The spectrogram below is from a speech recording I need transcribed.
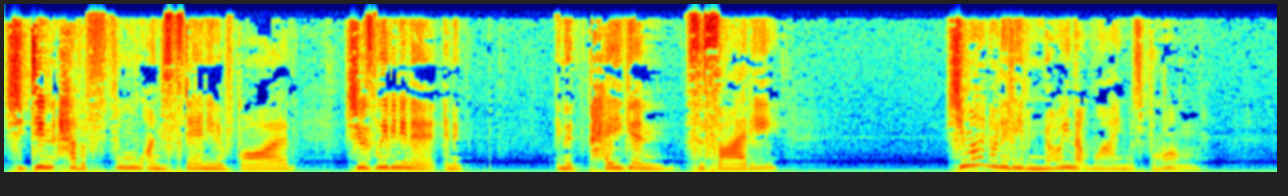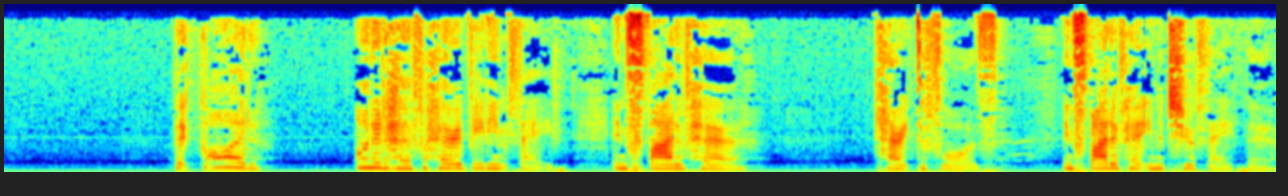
She didn't have a full understanding of God. She was living in a in a in a pagan society, she might not have even known that lying was wrong. But God honored her for her obedient faith in spite of her character flaws, in spite of her immature faith there.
